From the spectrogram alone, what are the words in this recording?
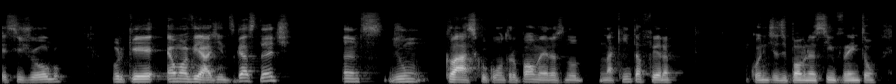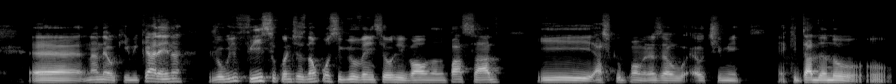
esse jogo, porque é uma viagem desgastante antes de um clássico contra o Palmeiras no, na quinta-feira. Corinthians e Palmeiras se enfrentam é, na Neoquímica Arena. Jogo difícil, o Corinthians não conseguiu vencer o rival no ano passado e acho que o Palmeiras é o, é o time é, que está dando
